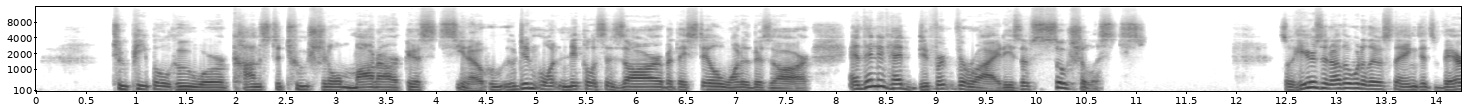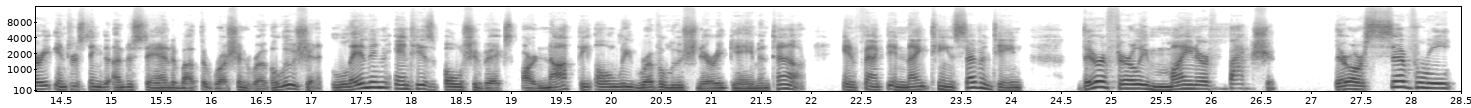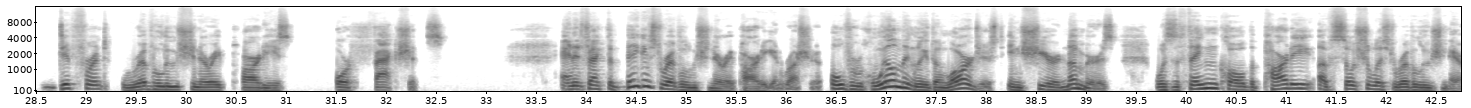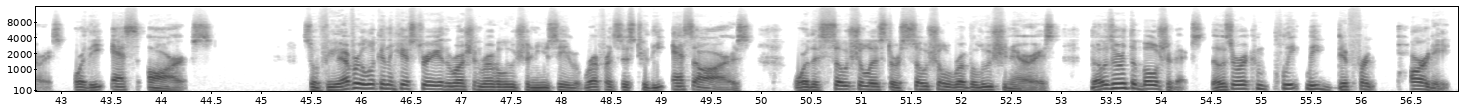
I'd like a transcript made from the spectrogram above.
to people who were constitutional monarchists, you know, who, who didn't want Nicholas as czar, but they still wanted a czar. And then it had different varieties of socialists so here's another one of those things that's very interesting to understand about the Russian Revolution. Lenin and his Bolsheviks are not the only revolutionary game in town. In fact, in 1917, they're a fairly minor faction. There are several different revolutionary parties or factions. And in fact, the biggest revolutionary party in Russia, overwhelmingly the largest in sheer numbers, was a thing called the Party of Socialist Revolutionaries, or the SRs. So if you ever look in the history of the Russian Revolution, you see references to the SRs, or the Socialist or Social Revolutionaries. Those aren't the Bolsheviks. Those are a completely different party.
